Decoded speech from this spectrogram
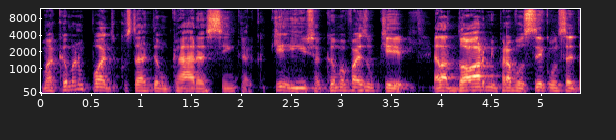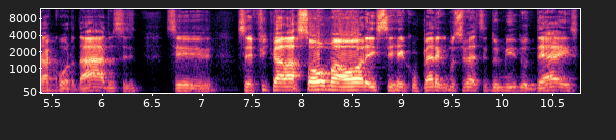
Uma cama não pode custar tão caro assim, cara. O que é isso? A cama faz o quê? Ela dorme pra você quando você tá acordado. Você, você, você fica lá só uma hora e se recupera como se tivesse dormido 10.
